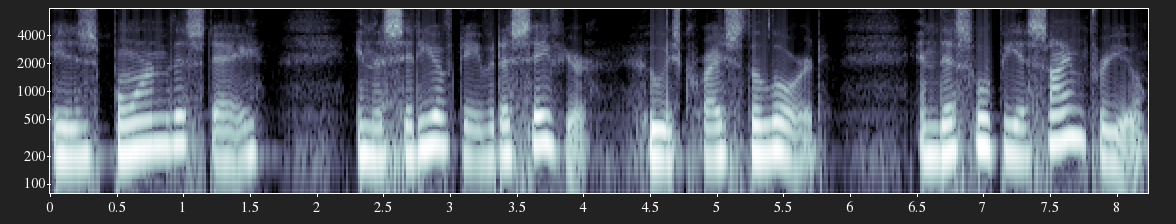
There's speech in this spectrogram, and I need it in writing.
is born this day in the city of David a Savior, who is Christ the Lord. And this will be a sign for you.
